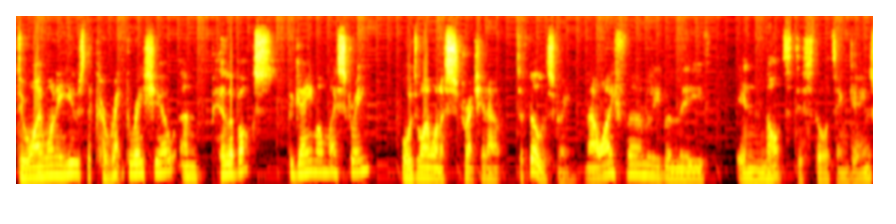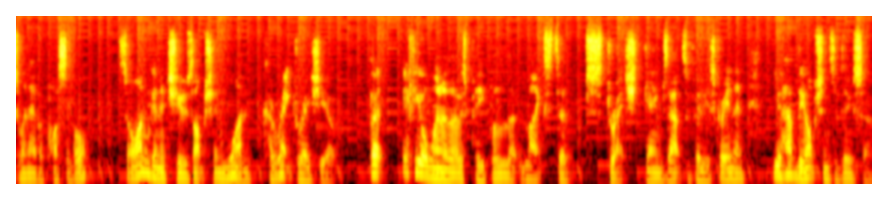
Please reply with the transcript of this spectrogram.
Do I want to use the correct ratio and pillar box the game on my screen? Or do I want to stretch it out to fill the screen? Now I firmly believe in not distorting games whenever possible, so I'm going to choose option 1, correct ratio. But if you're one of those people that likes to stretch games out to fill your screen, then you have the option to do so.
